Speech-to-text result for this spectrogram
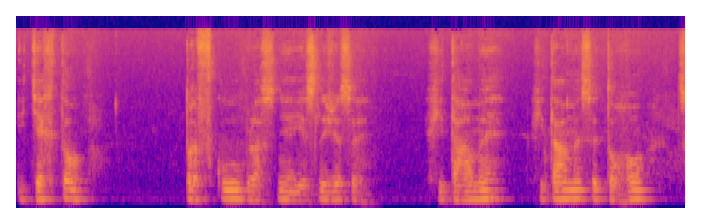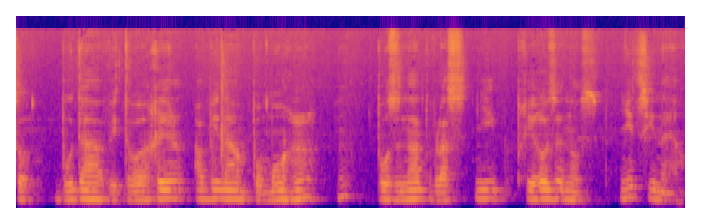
I těchto prvků vlastně, jestliže se chytáme, chytáme se toho, co Buddha vytvořil, aby nám pomohl poznat vlastní přirozenost. Nic jiného.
